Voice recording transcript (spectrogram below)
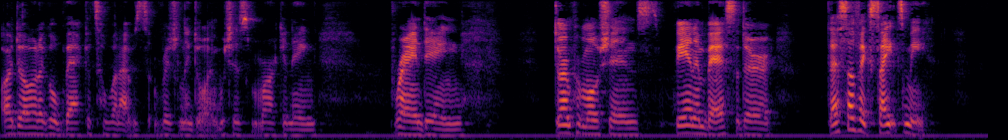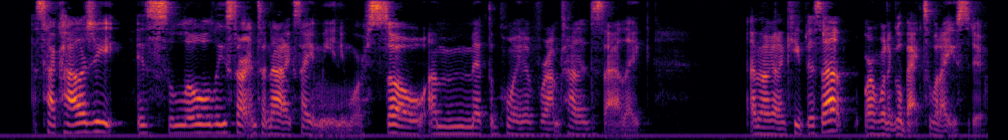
or do I want to go back into what I was originally doing, which is marketing, branding, doing promotions, being an ambassador. That stuff excites me. Psychology is slowly starting to not excite me anymore. So I'm at the point of where I'm trying to decide like, am I going to keep this up or I'm going to go back to what I used to do?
